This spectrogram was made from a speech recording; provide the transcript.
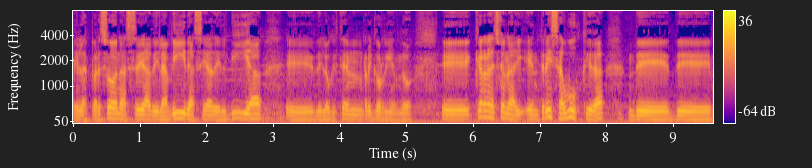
en las personas, sea de la vida, sea del día, de lo que estén recorriendo. ¿Qué relación hay entre esa búsqueda de, de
